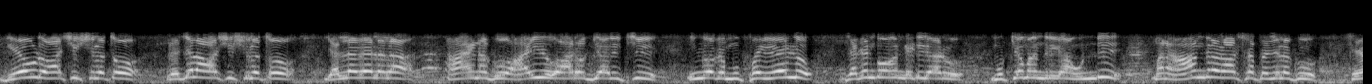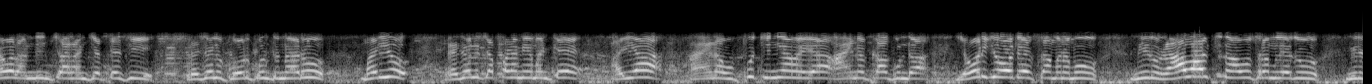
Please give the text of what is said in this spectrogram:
దేవుడు ఆశీస్సులతో ప్రజల ఆశీస్సులతో ఎల్లవేళలా ఆయనకు ఐదు ఆరోగ్యాలు ఇచ్చి ఇంకొక ముప్పై ఏళ్ళు జగన్మోహన్ రెడ్డి గారు ముఖ్యమంత్రిగా ఉండి మన ఆంధ్ర రాష్ట్ర ప్రజలకు సేవలు అందించాలని చెప్పేసి ప్రజలు కోరుకుంటున్నారు. మరియు ప్రజలు చెప్పడం ఏమంటే అయ్యా ఆయన ఉప్పు తిన్నామయ్యా ఆయన కాకుండా ఎవరికి ఓటేస్తాం మనము? మీరు రావాల్సిన అవసరం లేదు మీరు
